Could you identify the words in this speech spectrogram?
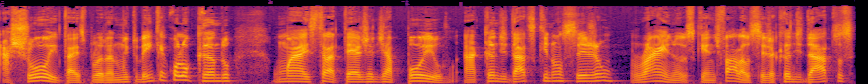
achou e está explorando muito bem, que é colocando uma estratégia de apoio a candidatos que não sejam rhinos, que a gente fala, ou seja, candidatos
